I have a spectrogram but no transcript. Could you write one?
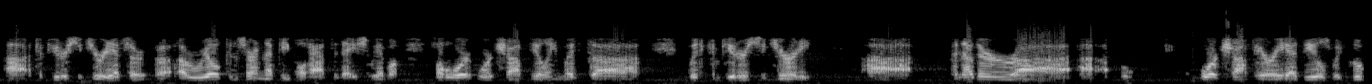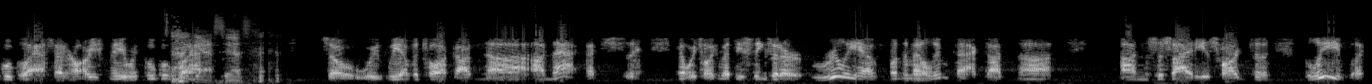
Uh, computer security. That's a, a, real concern that people have today. So we have a whole work, workshop dealing with uh, with computer security. Uh, another uh, uh, workshop area deals with Google Glass. I don't know. Are you familiar with Google Glass? yes, yes. so we, we have a talk on uh, on that. That's you know, we're talking about these things that are really have fundamental impact on uh, on society. It's hard to believe, but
